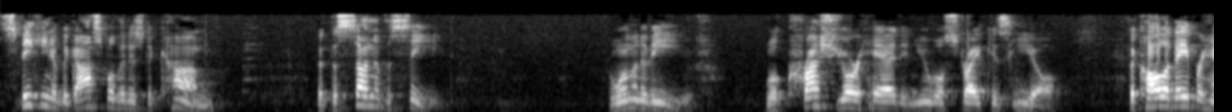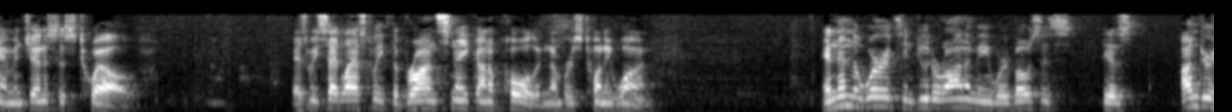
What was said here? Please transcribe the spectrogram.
speaking of the gospel that is to come, that the son of the seed, the woman of Eve, will crush your head and you will strike his heel. The call of Abraham in Genesis 12. As we said last week, the bronze snake on a pole in Numbers 21. And then the words in Deuteronomy where Moses is under,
